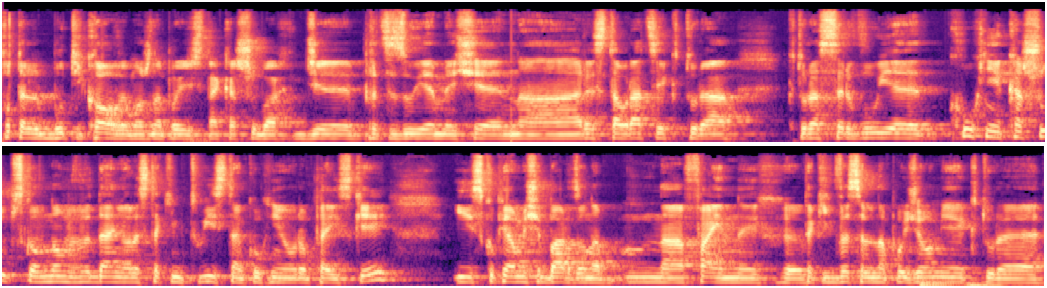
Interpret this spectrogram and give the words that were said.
hotel butikowy, można powiedzieć, na Kaszubach, gdzie precyzujemy się na restaurację, która, która serwuje kuchnię kaszubską w nowym wydaniu, ale z takim twistem kuchni europejskiej i skupiamy się bardzo na, na fajnych e, takich wesel na poziomie, które,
